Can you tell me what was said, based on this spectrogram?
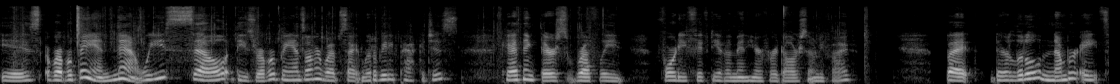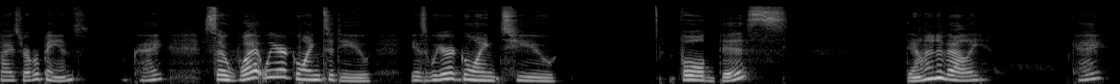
is a rubber band. Now, we sell these rubber bands on our website in little bitty packages. Okay, I think there's roughly 40, 50 of them in here for $1.75. But they're little number eight size rubber bands. Okay, so what we are going to do is we are going to fold this down in a valley, okay?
